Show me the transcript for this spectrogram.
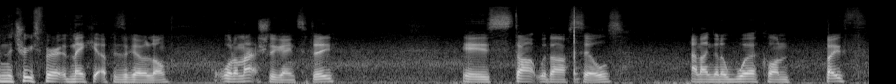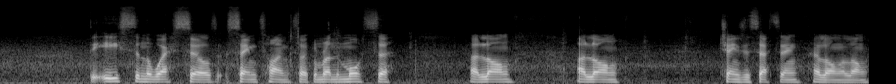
In the true spirit of make it up as I go along, what I'm actually going to do is start with our sills and I'm going to work on both the east and the west sills at the same time so I can run the mortiser along, along, change the setting, along, along.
